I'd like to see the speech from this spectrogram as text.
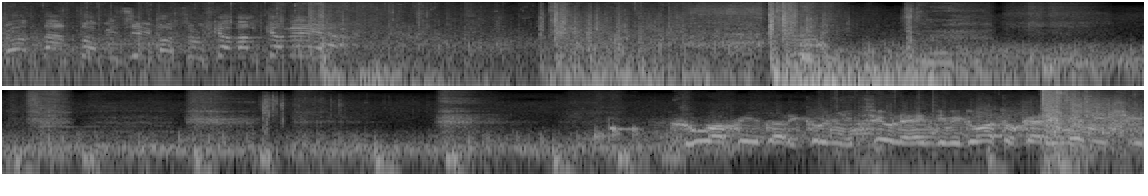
Contatto visivo sul cavalcavia! Ricognizione ha individuato cari nemici.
